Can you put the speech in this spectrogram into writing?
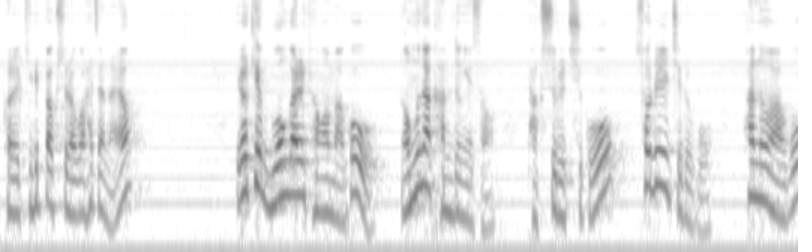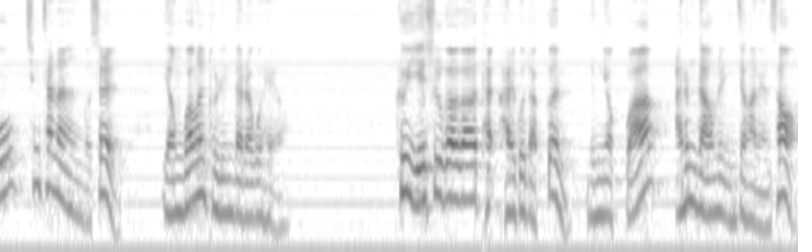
그걸 기립박수라고 하잖아요. 이렇게 무언가를 경험하고 너무나 감동해서 박수를 치고 소리를 지르고 환호하고 칭찬하는 것을 영광을 돌린다라고 해요. 그 예술가가 갈고 닦은 능력과 아름다움을 인정하면서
